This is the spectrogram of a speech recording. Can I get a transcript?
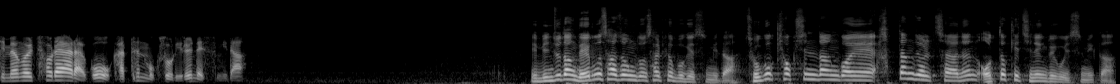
지명을 철회하라고 같은 목소리를 냈습니다. 민주당 내부 사정도 살펴보겠습니다. 조국 혁신당과의 합당 절차는 어떻게 진행되고 있습니까?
